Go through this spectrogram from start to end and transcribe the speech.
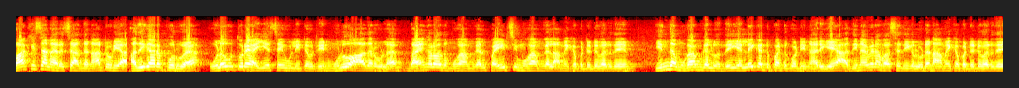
பாகிஸ்தான் அரசு அந்த நாட்டுடைய அதிகாரப்பூர்வ உளவுத்துறை ஐஎஸ்ஐ உள்ளிட்டவற்றின் முழு ஆதரவுல பயங்கரவாத முகாம்கள் பயிற்சி முகாம்கள் அமைக்கப்பட்டுட்டு வருது. இந்த முகாம்கள் வந்து எல்லை கட்டுப்பாட்டு கோட்டின் அருகே அதிநவீன வசதிகளுடன் அமைக்கப்பட்டுட்டு வருது.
